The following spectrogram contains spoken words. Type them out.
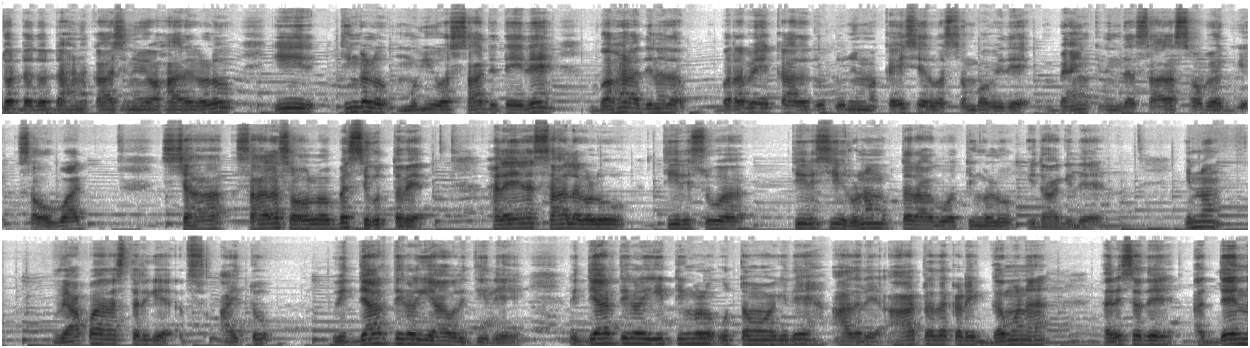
ದೊಡ್ಡ ದೊಡ್ಡ ಹಣಕಾಸಿನ ವ್ಯವಹಾರಗಳು ಈ ತಿಂಗಳು ಮುಗಿಯುವ ಸಾಧ್ಯತೆ ಇದೆ. ಬಹಳ ದಿನದ ಬರಬೇಕಾದ ದುಡ್ಡು ನಿಮ್ಮ ಕೈ ಸೇರುವ ಸಂಭವವಿದೆ. ಬ್ಯಾಂಕಿನಿಂದ ಸಾಲ ಸೌಭಾಗ್ಯ ಸೌಭಾಗ್ಯ ಸಾಲ ಸೌಲಭ್ಯ ಸಿಗುತ್ತವೆ. ಹಳೆಯ ಸಾಲಗಳು ತೀರಿಸುವ, ತೀರಿಸಿ ಋಣಮುಕ್ತರಾಗುವ ತಿಂಗಳು ಇದಾಗಿದೆ. ಇನ್ನು ವ್ಯಾಪಾರಸ್ಥರಿಗೆ ಆಯಿತು. ವಿದ್ಯಾರ್ಥಿಗಳಿಗೆ ಯಾವ ರೀತಿ ಇದೆ? ವಿದ್ಯಾರ್ಥಿಗಳಿಗೆ ಈ ತಿಂಗಳು ಉತ್ತಮವಾಗಿದೆ. ಆದರೆ ಆಟದ ಕಡೆ ಗಮನ ಹರಿಸದೆ, ಅಧ್ಯಯನ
